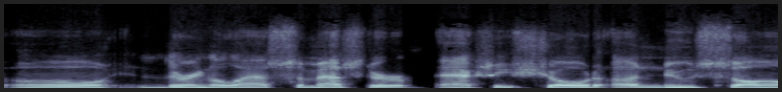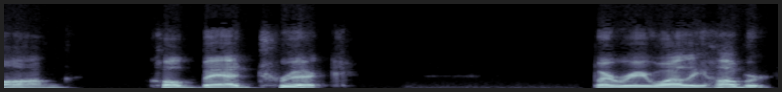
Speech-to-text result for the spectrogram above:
oh, during the last semester, actually showed a new song called Bad Trick by Ray Wylie Hubbard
